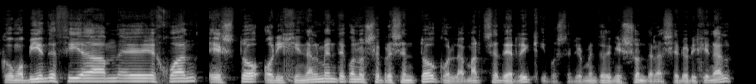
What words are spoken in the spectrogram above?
Como bien decía eh, Juan, esto originalmente cuando se presentó con la marcha de Rick y posteriormente de Michonne de la serie original,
